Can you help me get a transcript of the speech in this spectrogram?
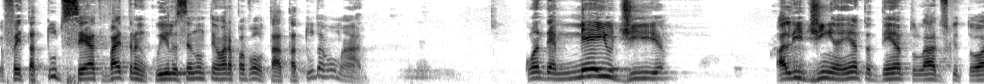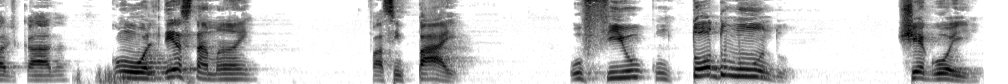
Eu falei: Está tudo certo, vai tranquila, você não tem hora para voltar, está tudo arrumado. Quando é meio-dia, a Lidinha entra dentro lá do escritório de casa, com um olho desse tamanho, fala assim: pai, o fio com todo mundo chegou aí.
